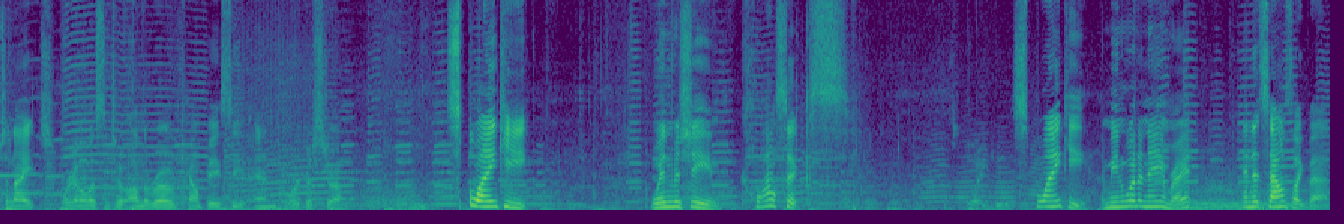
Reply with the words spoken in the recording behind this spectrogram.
tonight. We're going to listen to On the Road, Count Basie, and Orchestra. Splanky! Wind Machine, classics. Splanky? Splanky. I mean, what a name, right? And it sounds like that.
